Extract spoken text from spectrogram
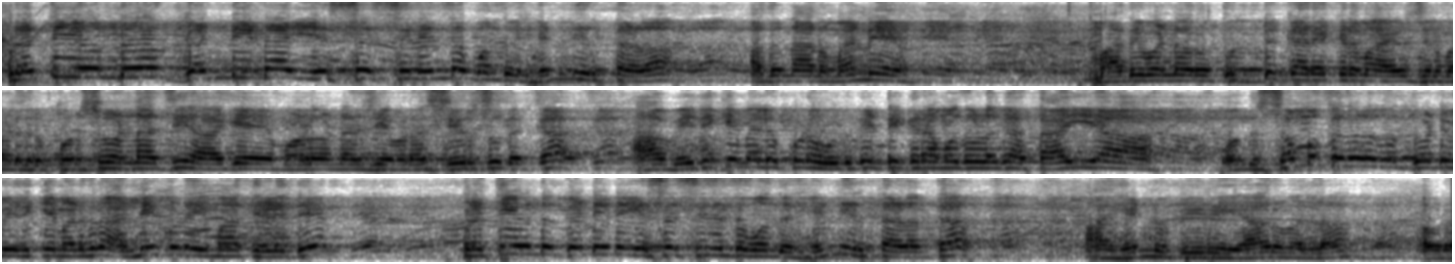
ಪ್ರತಿಯೊಂದು ಗಂಡಿನ ಯಶಸ್ಸಿನಿಂದ ಒಂದು ಹೆಣ್ಣಿರ್ತಾಳ. ಅದು ನಾನು ಮೊನ್ನೆ ಮಾದೇವಣ್ಣವರು ದೊಡ್ಡ ಕಾರ್ಯಕ್ರಮ ಆಯೋಜನೆ ಮಾಡಿದ್ರು. ಪರಶು ಅಣ್ಣಾಜಿ ಹಾಗೆ ಮಾಳು ಅಣ್ಣಾಜಿ ಅವರ ಸೇರಿಸುವುದಕ್ಕ ಆ ವೇದಿಕೆ ಮೇಲೆ ಕೂಡ ಉದ್ಗಟ್ಟಿ ಗ್ರಾಮದೊಳಗ ತಾಯಿಯ ಒಂದು ಸಮ್ಮುಖದೊಳಗೆ ಒಂದು ದೊಡ್ಡ ವೇದಿಕೆ ಮಾಡಿದ್ರು. ಅಲ್ಲಿ ಕೂಡ ಈ ಮಾತು ಹೇಳಿದ್ದೆ. ಪ್ರತಿಯೊಂದು ಗಂಡಿನ ಯಶಸ್ಸಿನಿಂದ ಒಂದು ಹೆಣ್ಣು ಇರ್ತಾಳಂತ, ಆ ಹೆಣ್ಣು ಬೇರೆ ಯಾರು ಅಲ್ಲ. ಅವರ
